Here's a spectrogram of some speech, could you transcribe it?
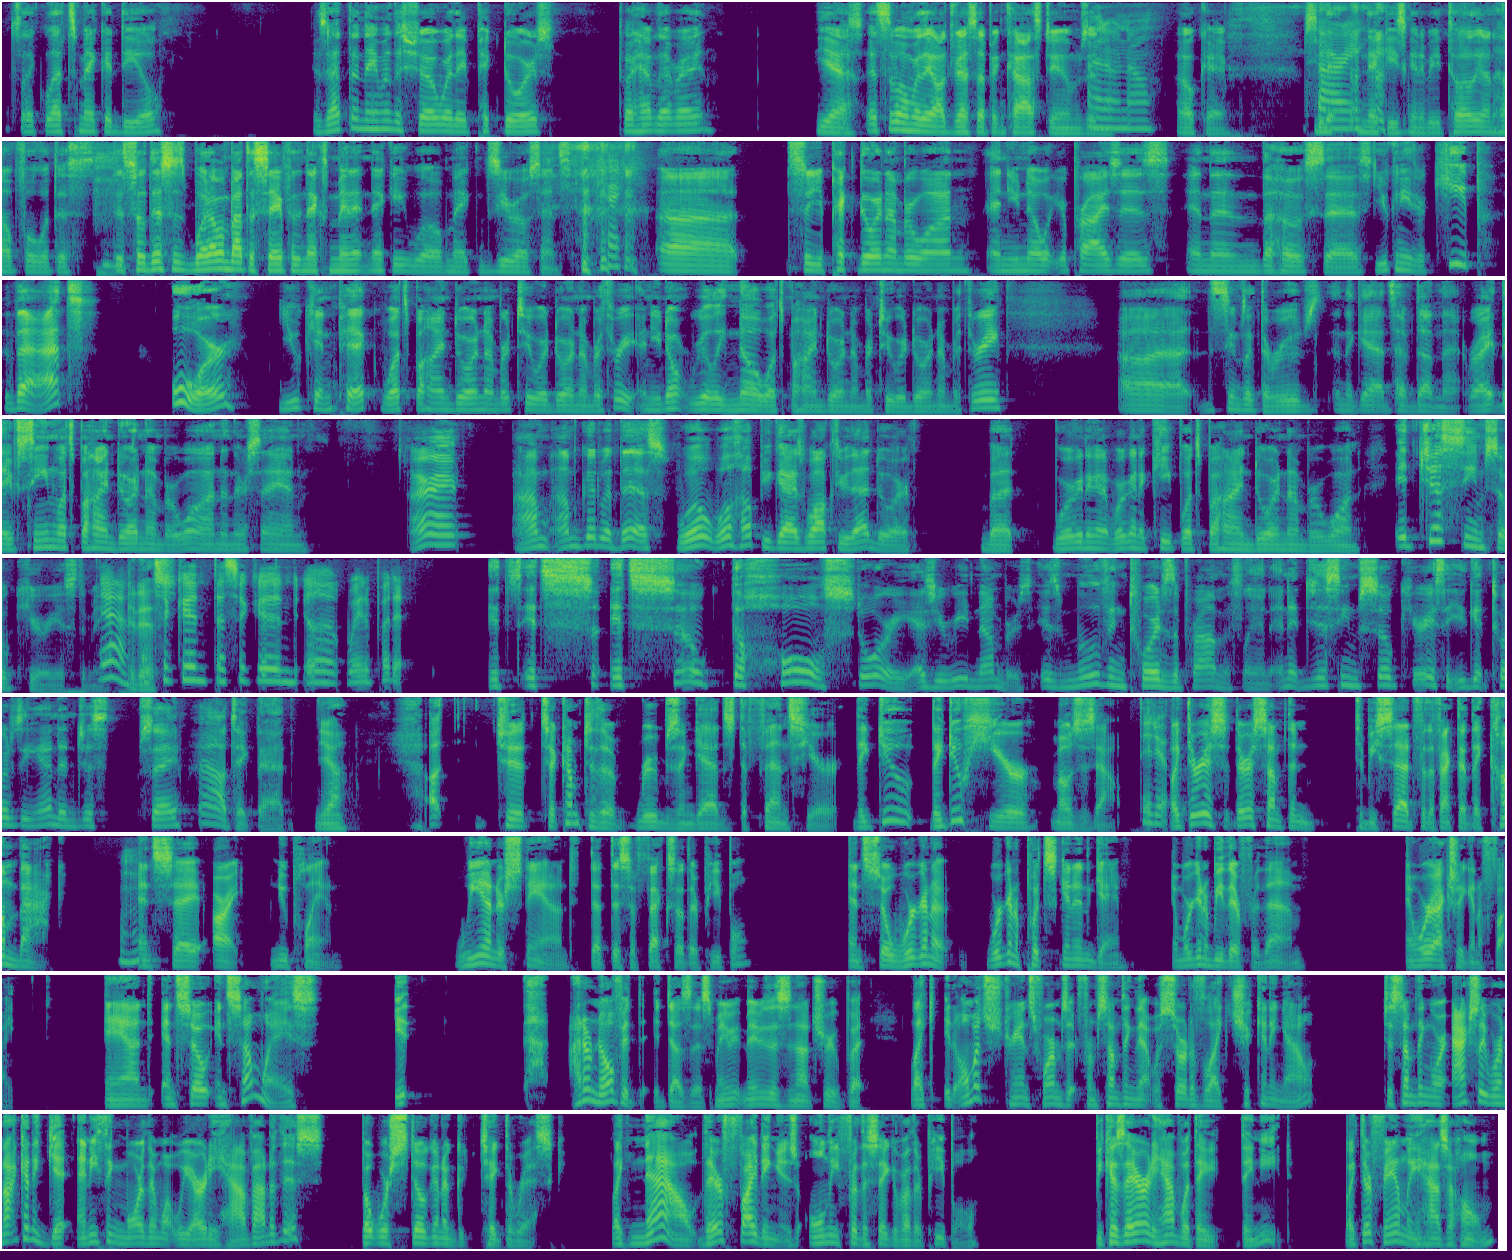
it's like let's make a deal. Is that the name of the show where they pick doors? Do I have that right? Yeah, yes. that's the one where they all dress up in costumes. And, I don't know. Okay. Sorry. Nikki's going to be totally unhelpful with this. this. So this is what I'm about to say for the next minute. Nikki will make zero sense. Okay. Uh, so you pick door number one and you know what your prize is. And then the host says, you can either keep that or you can pick what's behind door number two or door number three. And you don't really know what's behind door number two or door number three. Uh, it seems like the Rubes and the Gads have done that, right? They've seen what's behind door number one and they're saying, all right, I'm, I'm good with this. We'll, we'll help you guys walk through that door, but we're going to, we're going to keep what's behind door number one. It just seems so curious to me. Yeah, it that's is. a good that's a good uh, way to put it. It's it's it's so the whole story as you read numbers is moving towards the promised land, and it just seems so curious that you get towards the end and just say, "I'll take that." Yeah. Uh, to to come to the Rubes and Gad's defense here, they do they do hear Moses out. They do. Like there is there is something to be said for the fact that they come back mm-hmm. and say, "All right, new plan. We understand that this affects other people, and so we're gonna we're gonna put skin in the game, and we're gonna be there for them, and we're actually gonna fight. And and so in some ways, it I don't know if it, it does this. Maybe maybe this is not true, but like it almost transforms it from something that was sort of like chickening out to something where actually we're not going to get anything more than what we already have out of this, but we're still going to take the risk. Like now, their fighting is only for the sake of other people because they already have what they they need. Like their family has a home,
